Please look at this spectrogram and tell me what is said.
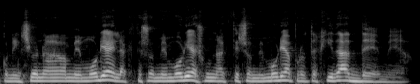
conexión a memoria, el acceso a memoria es un acceso a memoria protegida DMA.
